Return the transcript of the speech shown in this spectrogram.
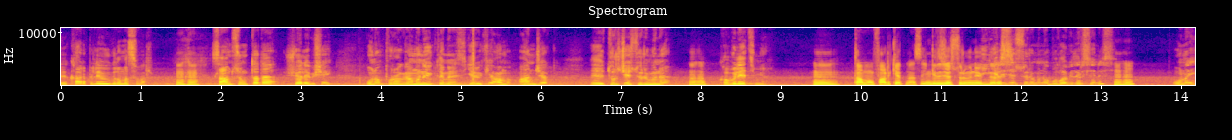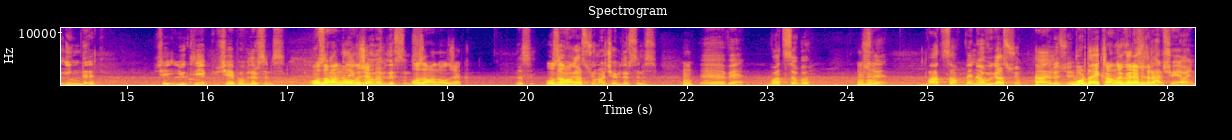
e, CarPlay uygulaması var. Hı hı. Samsung'da da şöyle bir şey. Onun programını yüklemeniz gerekiyor ama ancak e, Türkçe sürümünü Hı hı. kabul etmiyor. Hı. Tamam fark etmez. İngilizce sürümünü yükleriz. İngilizce sürümünü bulabilirseniz Hı hı. onu indirip şey yükleyip şey yapabilirsiniz. O zaman ne CarPlay olacak? Kullanabilirsiniz. O zaman ne olacak? Nasıl? O zaman- Navigasyonu açabilirsiniz. Hı. Ee, ve WhatsApp'ı işte WhatsApp ve navigasyon. Ha, Öyle söyleyeyim. burada ekranda Onun görebilirim. Her şey aynı.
